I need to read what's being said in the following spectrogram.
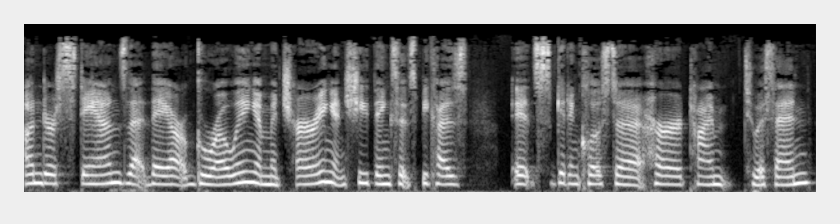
understands that they are growing and maturing and she thinks it's because it's getting close to her time to ascend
